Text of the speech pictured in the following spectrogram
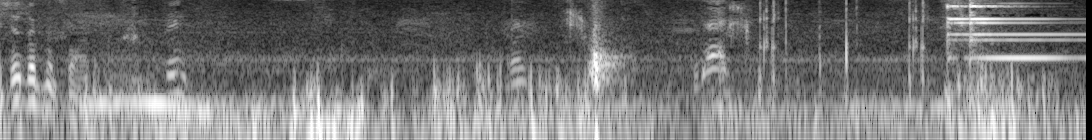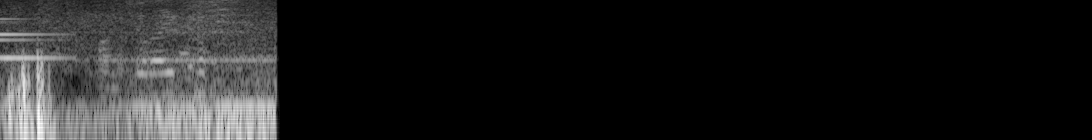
Ще до кінця. Принц. Принц.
